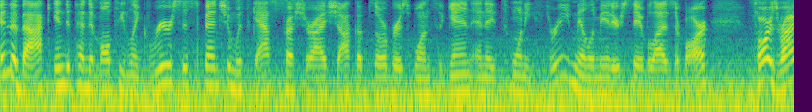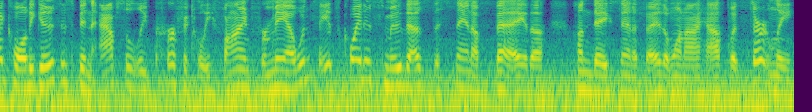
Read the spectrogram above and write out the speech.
In the back, independent multi-link rear suspension with gas pressurized shock absorbers once again and a 23 millimeter stabilizer bar. As far as ride quality goes, it's been absolutely perfectly fine for me. I wouldn't say it's quite as smooth as the Santa Fe, the Hyundai Santa Fe, the one I have, but certainly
